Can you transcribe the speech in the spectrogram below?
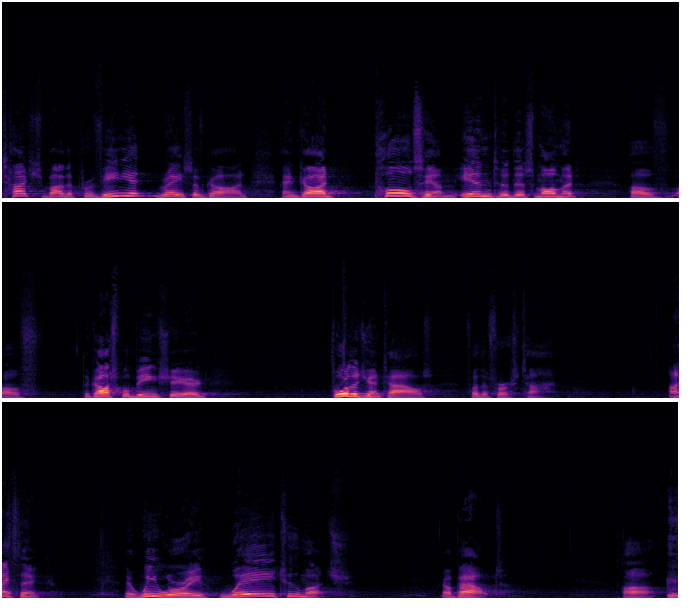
touched by the prevenient grace of God, and God pulls him into this moment of, of the gospel being shared for the Gentiles for the first time. I think that we worry way too much about uh,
